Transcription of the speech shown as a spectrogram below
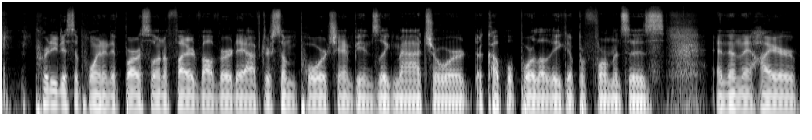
pretty disappointed if Barcelona fired Valverde after some poor Champions League match or a couple poor La Liga performances, and then they hire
